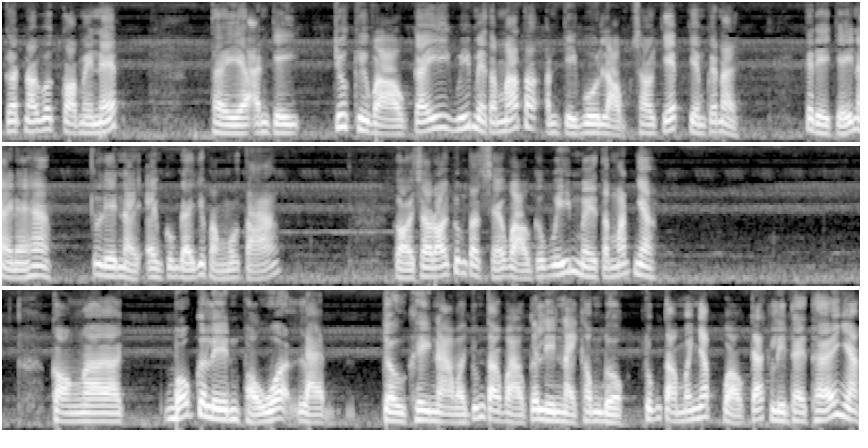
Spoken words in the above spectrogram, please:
kết nối với Coinnet thì à, anh chị trước khi vào cái ví MetaMask đó, anh chị vui lòng sao chép cho em cái này. Cái địa chỉ này nè ha. Cái link này em cũng để dưới phần mô tả. Rồi sau đó chúng ta sẽ vào cái ví MetaMask nha. Còn à, bốn cái link phụ là trừ khi nào mà chúng ta vào cái link này không được chúng ta mới nhấp vào các link thay thế nha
